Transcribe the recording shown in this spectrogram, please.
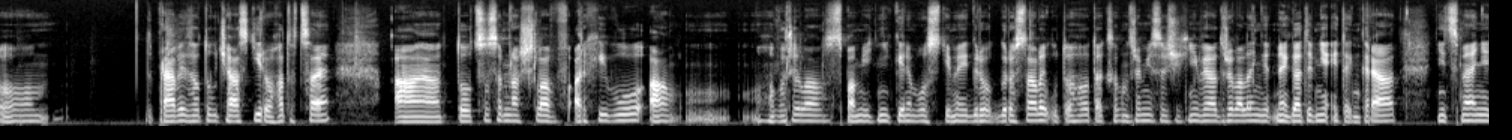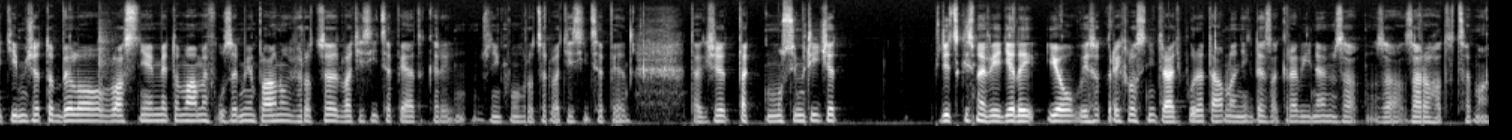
o, právě za tou částí Rohatce a to, co jsem našla v archivu a mm, hovořila s pamětníky nebo s těmi, kdo, kdo stáli u toho, tak samozřejmě se všichni vyjadřovali negativně i tenkrát. Nicméně tím, že to bylo vlastně, my to máme v územním plánu už v roce 2005, který vzniknul v roce 2005. Takže tak musím říct, že Vždycky jsme věděli, jo, vysokorychlostní trať půjde tamhle někde za kravínem, za, za, za rohatcema.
